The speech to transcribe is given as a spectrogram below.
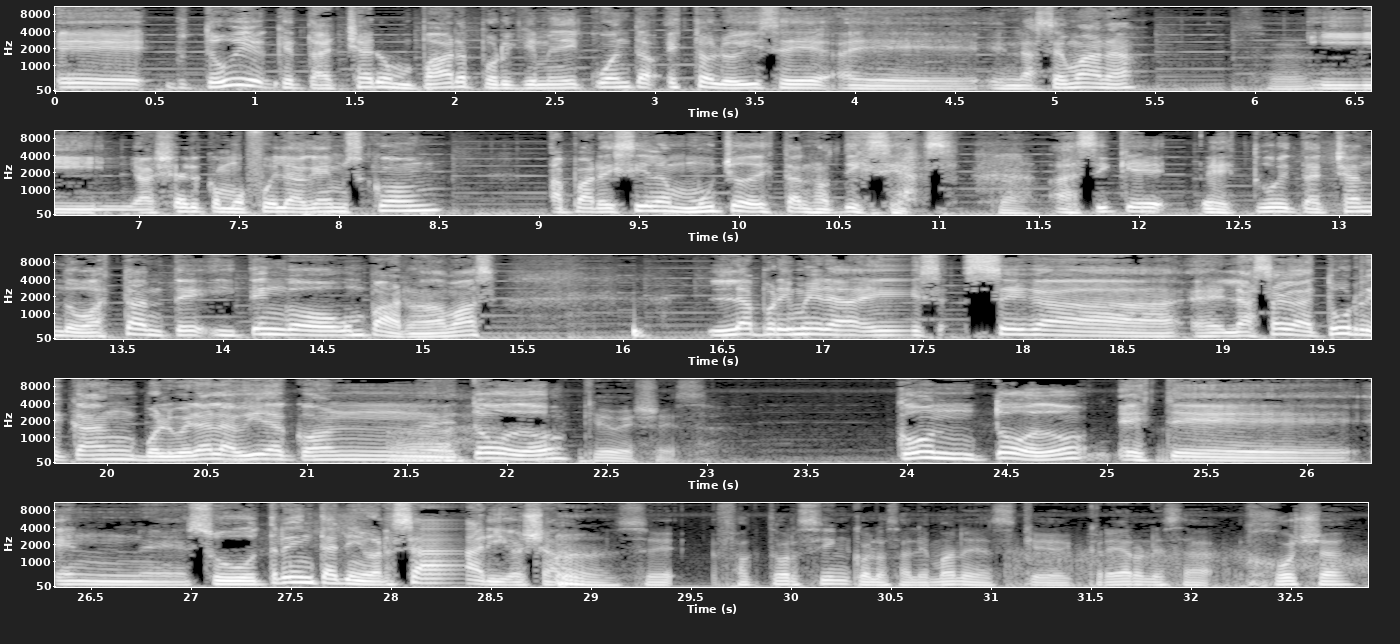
Eh, tuve que tachar un par porque me di cuenta, esto lo hice eh, en la semana Sí, y ayer como fue la Gamescom aparecieron mucho de estas noticias. claro. Así que estuve tachando bastante y tengo un par nada más. La primera es Sega, eh, la saga Turrican volverá a la vida con Ah. todo, Qué belleza. Con todo, este, en eh, su 30 aniversario ya. Sí, Factor 5, los alemanes que crearon esa joya.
